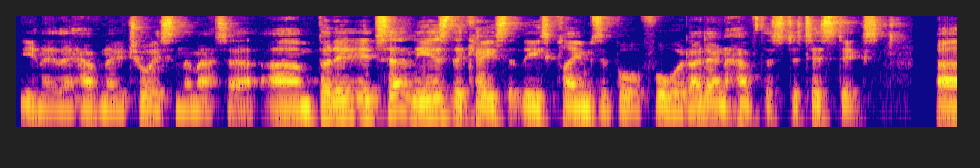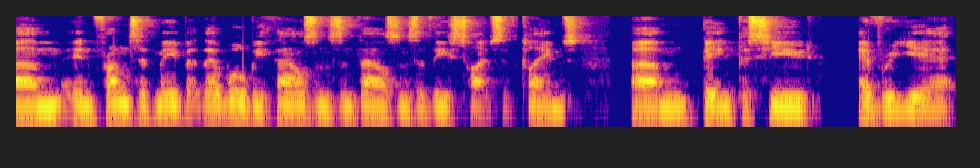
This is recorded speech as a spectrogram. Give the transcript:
you know they have no choice in the matter. Um, but it, it, certainly is the case that these claims are brought forward. I don't have the statistics um, in front of me, but there will be thousands and thousands of these types of claims um, being pursued every year.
